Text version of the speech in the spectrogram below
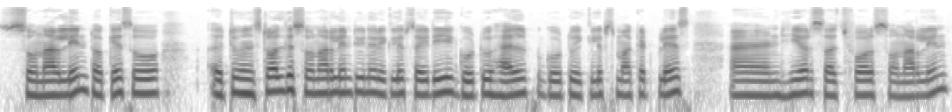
sonarlint okay? So uh, to install this sonarlint in your eclipse ide go to help go to eclipse marketplace and here search for sonarlint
